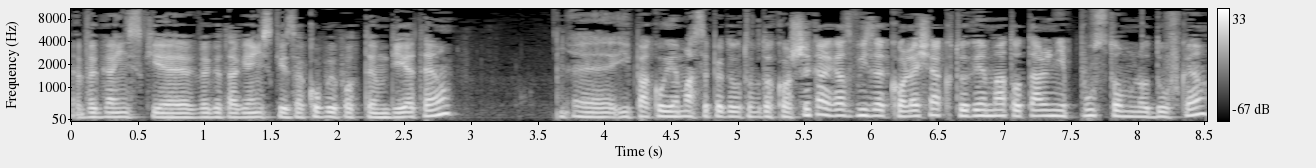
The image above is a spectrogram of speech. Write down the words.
wegańskie, wegetariańskie zakupy pod tę dietę, i pakuje masę produktów do koszyka. Raz widzę kolesia, który ma totalnie pustą lodówkę,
